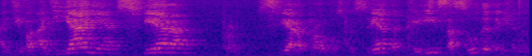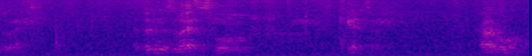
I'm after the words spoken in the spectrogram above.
одеяние, сфера, сфера пропуска света, кли, сосуд это еще называется, который называется словом кетер, корона.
